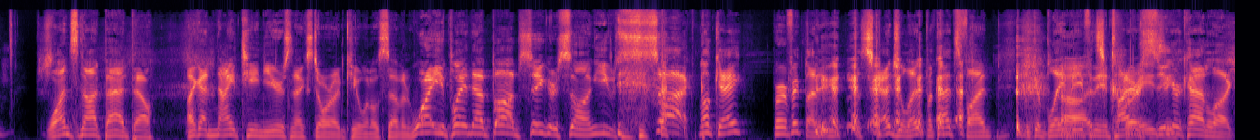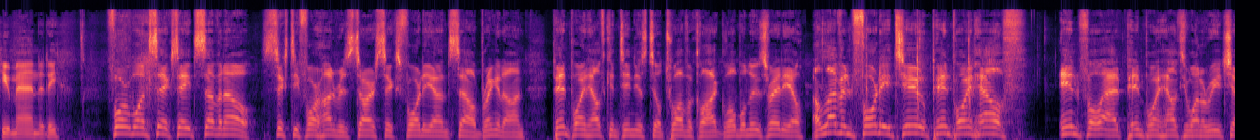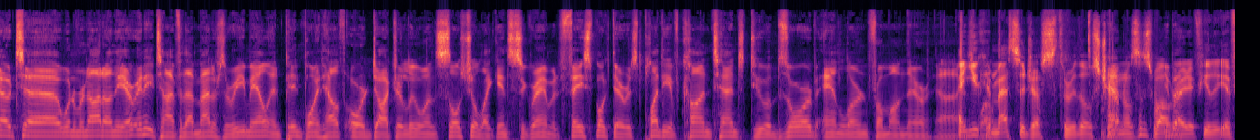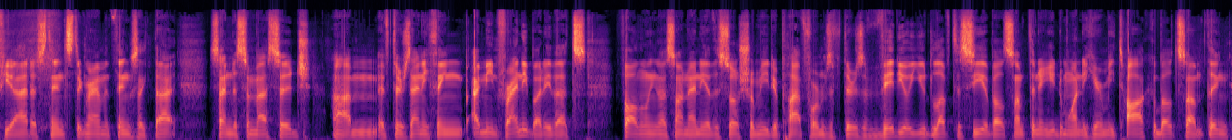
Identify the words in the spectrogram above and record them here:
One's not bad, pal. I got 19 years next door on Q107. Why are you playing that Bob Seger song? You suck. okay, perfect. I didn't schedule it, but that's fine. You can blame me Oh, for the entire crazy. Seger catalog. humanity. 416 870 6400 star 640 on cell. Bring it on. Pinpoint Health continues till 12 o'clock. Global News Radio. 1142 Pinpoint Health. Info at Pinpoint Health. You want to reach out uh, when we're not on the air, anytime for that matter, through email and Pinpoint Health or Dr. Lou on social like Instagram and Facebook. There is plenty of content to absorb and learn from on there. Uh, And you well. can message us through those channels as well, right? If you if you add us to Instagram and things like that, send us a message. Um, if there's anything, I mean, for anybody that's following us on any of the social media platforms, if there's a video you'd love to see about something or you'd want to hear me talk about something.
